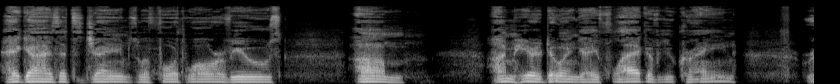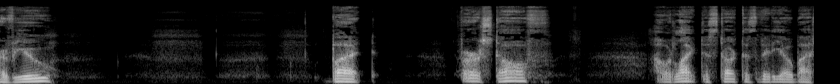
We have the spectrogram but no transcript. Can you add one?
Hey guys, it's James with Fourth Wall Reviews. Um, I'm here doing a Flag of Ukraine review. But, first off, I would like to start this video by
